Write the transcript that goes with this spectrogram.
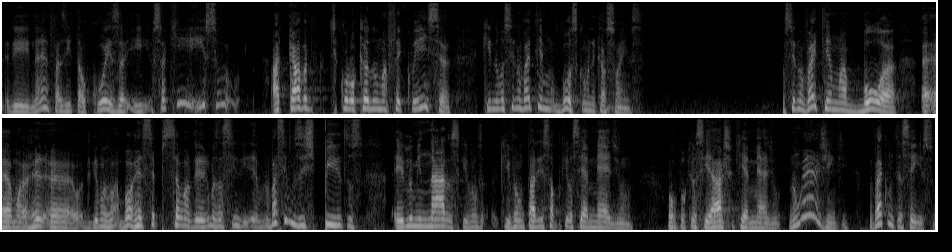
de né, fazer tal coisa. E, só que isso acaba te colocando numa frequência que você não vai ter boas comunicações. Você não vai ter uma boa, é, uma, é, digamos, uma boa recepção, digamos assim, não vai ser uns espíritos iluminados que vão, que vão estar ali só porque você é médium, ou porque você acha que é médium. Não é, gente. Não vai acontecer isso.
